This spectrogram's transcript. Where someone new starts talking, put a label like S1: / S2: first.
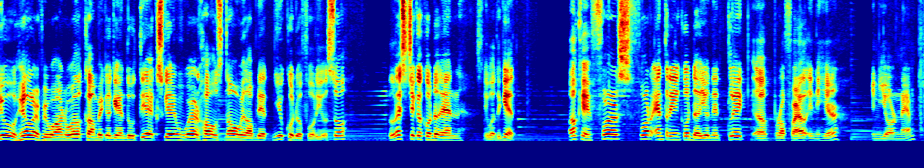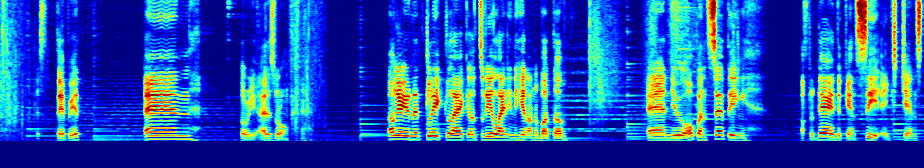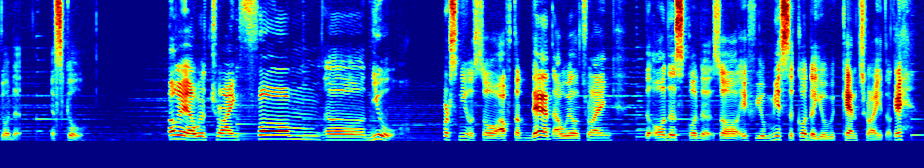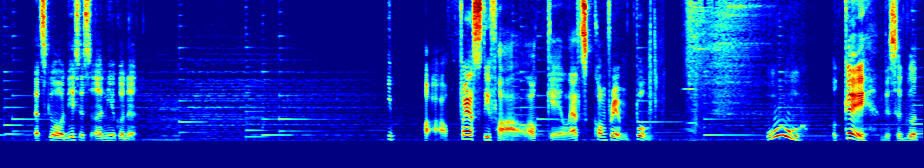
S1: Yo, hello everyone, welcome back again to TX Game Warehouse. Now we'll update new code for you. So, let's check a code and see what we get. Okay, first for entering code, you need click a profile in here, in your name. Just tap it. And, sorry, I was wrong. okay, you need click like a three line in here on the bottom. And you open setting. After that, you can see exchange code. Just go. Okay, I will try from uh, new, first new. So after that, I will try the oldest coder. So if you miss the coder, you can try it. Okay, let's go. This is a new code. Festival. Okay, let's confirm. Boom. Ooh. Okay, this is a good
